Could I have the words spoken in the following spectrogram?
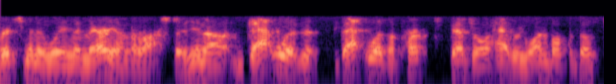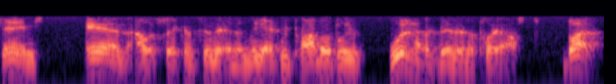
Richmond and William and Mary on the roster, you know, that would that was a perfect schedule had we won both of those games. And I would say, consider in the MEAC, we probably would have been in the playoffs. But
